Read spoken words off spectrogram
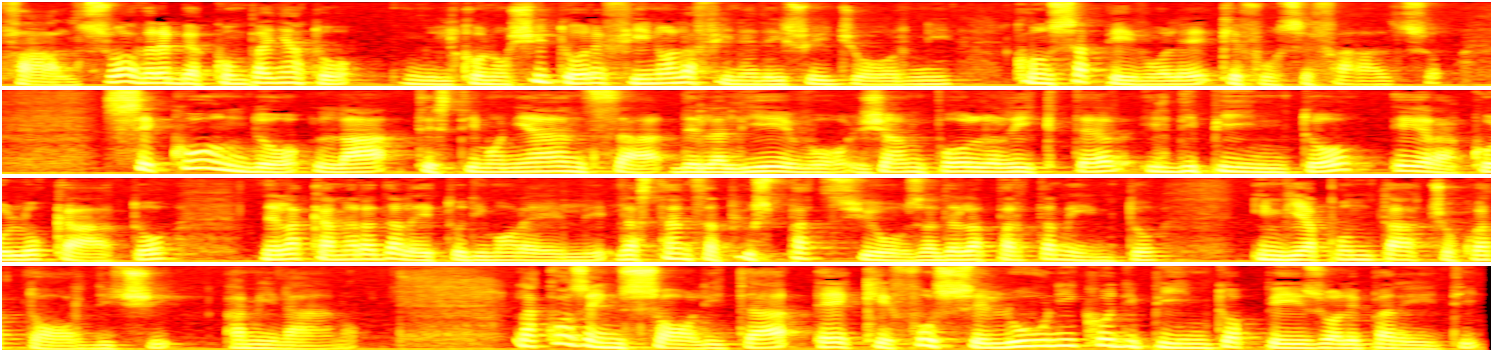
falso avrebbe accompagnato il conoscitore fino alla fine dei suoi giorni, consapevole che fosse falso. Secondo la testimonianza dell'allievo Jean-Paul Richter, il dipinto era collocato nella camera da letto di Morelli, la stanza più spaziosa dell'appartamento in via Pontaccio 14 a Milano. La cosa insolita è che fosse l'unico dipinto appeso alle pareti,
